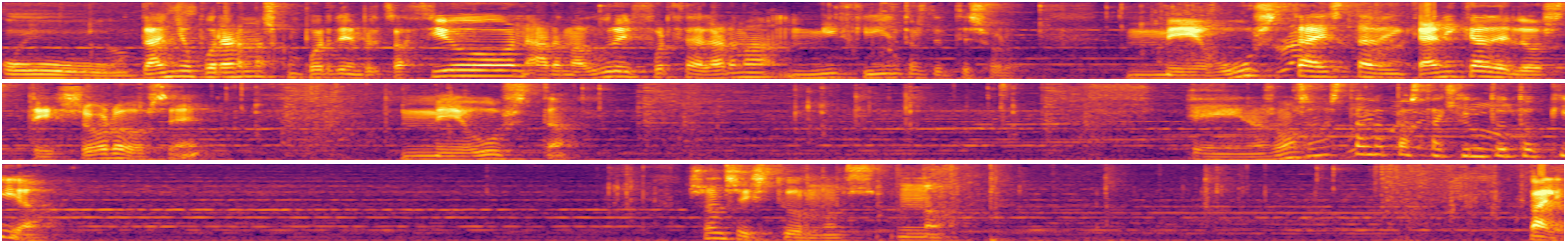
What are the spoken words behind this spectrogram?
Oh, daño por armas con poder de penetración, armadura y fuerza del arma, 1500 de tesoro. Me gusta esta mecánica de los tesoros, ¿eh? Me gusta. Eh, ¿Nos vamos a gastar la pasta aquí en Totokia? Son seis turnos. No. Vale,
